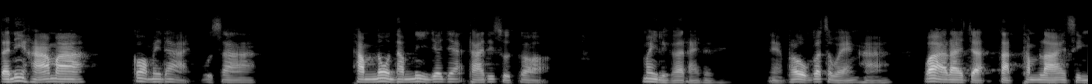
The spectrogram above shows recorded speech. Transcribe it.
แต่นี่หามาก็ไม่ได้ อุตสาห์ทำโน่นทำนี่เยอะแยะท้ายที่สุดก็ ไม่เหลืออะไรเลย เนี่ย พระองค์ก็แสวงหา ว่าอะไรจะตัดทำลายสิ่ง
